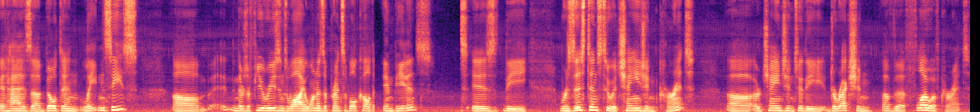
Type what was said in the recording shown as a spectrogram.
It has uh, built-in latencies. Um, and there's a few reasons why. One is a principle called impedance. is the resistance to a change in current uh, or change into the direction of the flow of current.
